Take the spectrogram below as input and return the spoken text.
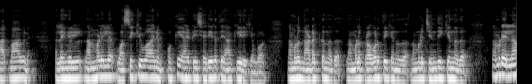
ആത്മാവിന് അല്ലെങ്കിൽ നമ്മളിൽ വസിക്കുവാനും ഒക്കെയായിട്ട് ഈ ശരീരത്തെ ആക്കിയിരിക്കുമ്പോൾ നമ്മൾ നടക്കുന്നത് നമ്മൾ പ്രവർത്തിക്കുന്നത് നമ്മൾ ചിന്തിക്കുന്നത് നമ്മുടെ എല്ലാ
